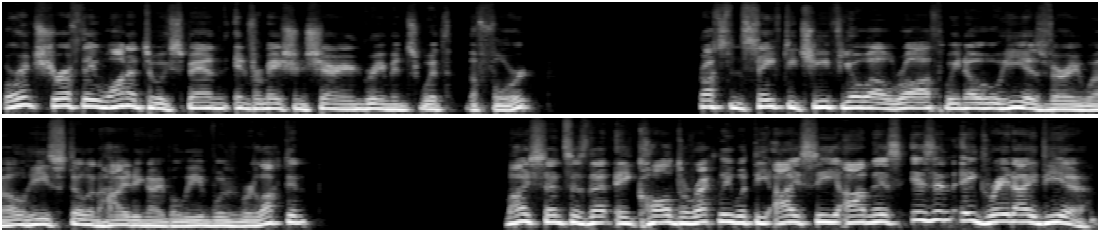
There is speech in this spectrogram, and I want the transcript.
weren't sure if they wanted to expand information sharing agreements with the fort. Trust and Safety Chief Yoel Roth, we know who he is very well. He's still in hiding, I believe, was reluctant. My sense is that a call directly with the IC on this isn't a great idea.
